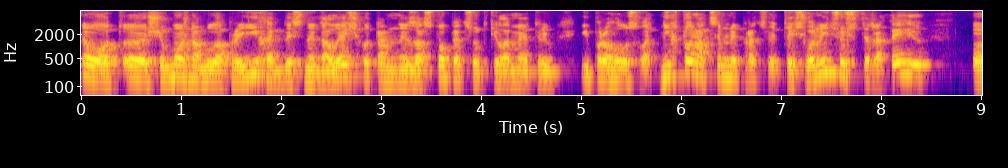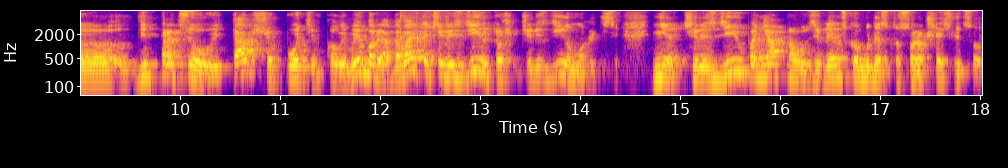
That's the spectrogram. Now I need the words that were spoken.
От, е, щоб можна було приїхати десь недалечко, там не за 100-500 кілометрів і проголосувати. Ніхто над цим не працює. Тобто вони цю стратегію відпрацьовують так, щоб потім, коли вибори, а давайте через дію, то що через дію можуть всі. Ні, через дію, понятно, у Зеленського буде 146%.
